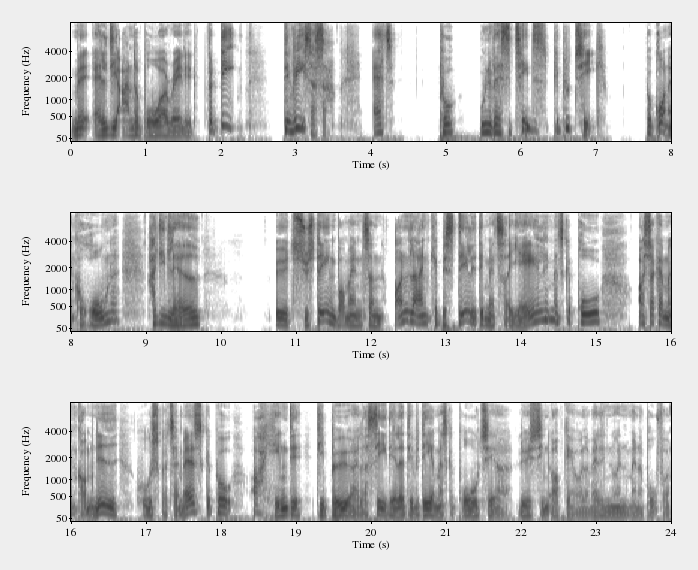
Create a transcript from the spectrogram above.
med alle de andre brugere af Reddit. Fordi det viser sig, at på universitetets bibliotek, på grund af corona, har de lavet et system, hvor man sådan online kan bestille det materiale, man skal bruge, og så kan man komme ned, huske at tage maske på og hente de bøger eller CD eller DVD'er, man skal bruge til at løse sin opgave, eller hvad det nu end man har brug for.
